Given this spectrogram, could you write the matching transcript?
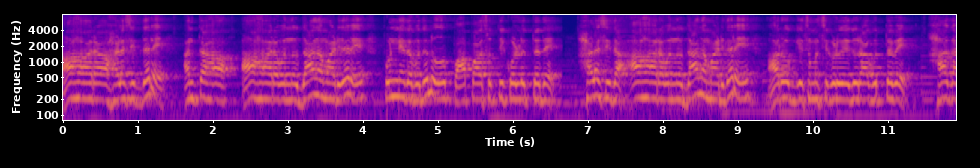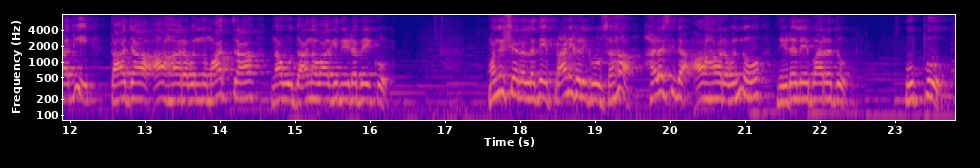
ಆಹಾರ ಹಳಸಿದ್ದರೆ ಅಂತಹ ಆಹಾರವನ್ನು ದಾನ ಮಾಡಿದರೆ ಪುಣ್ಯದ ಬದಲು ಪಾಪ ಸುತ್ತಿಕೊಳ್ಳುತ್ತದೆ. ಹಳಸಿದ ಆಹಾರವನ್ನು ದಾನ ಮಾಡಿದರೆ ಆರೋಗ್ಯ ಸಮಸ್ಯೆಗಳು ಎದುರಾಗುತ್ತವೆ. ಹಾಗಾಗಿ ತಾಜಾ ಆಹಾರವನ್ನು ಮಾತ್ರ ನಾವು ದಾನವಾಗಿ ನೀಡಬೇಕು. ಮನುಷ್ಯರಲ್ಲದೆ ಪ್ರಾಣಿಗಳಿಗೂ ಸಹ ಹಳಸಿದ ಆಹಾರವನ್ನು ನೀಡಲೇಬಾರದು. ಉಪ್ಪು.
